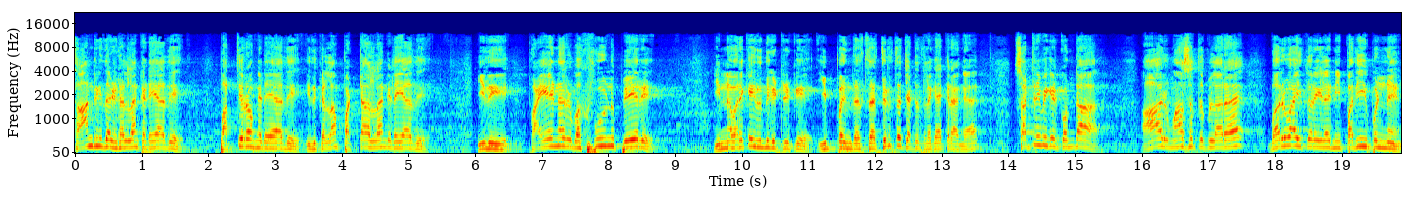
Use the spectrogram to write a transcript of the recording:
சான்றிதழ்கள்லாம் கிடையாது. பத்திரம் கிடையாது. இதுக்கெல்லாம் பட்டாலாம் கிடையாது. இது பயனர் வக்ஃபுன்னு பேர். இன்ன வரைக்கும் இருந்துக்கிட்டு இருக்கு. இப்போ இந்த ச- திருத்த சட்டத்தில் கேட்குறாங்க சர்டிஃபிகேட் கொண்டா ஆறு மாதத்துக்குள்ளார வருவாய்த்துறையில் நீ பதிவு பண்ணு.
